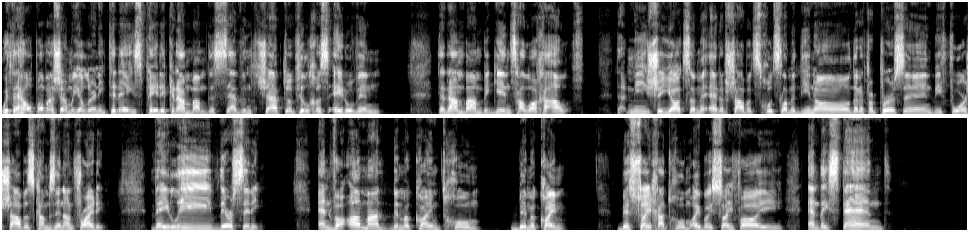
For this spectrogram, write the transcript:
With the help of Hashem, we are learning today's Perek Rambam, the seventh chapter of Hilchos Eruvin. The Rambam begins Halacha Aleph. That me sheyatza me'erev Shabbat chutz lamedina. That if a person before Shabbos comes in on Friday, they leave their city and va'amad b'makoim tchum b'makoim b'soichat tchum oy b'soifai, and they stand.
